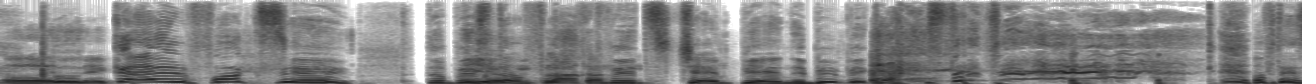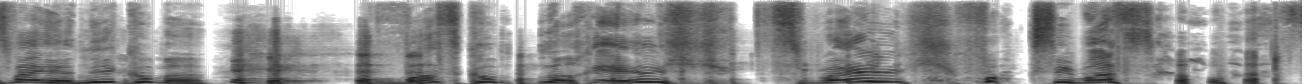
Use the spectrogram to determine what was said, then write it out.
Oh, leck. Geil, Foxy. Du bist Ich der. Flachwitz-Champion. Ich bin begeistert. Auf das war ich ja nie gekommen. Was kommt nach Elch? Zwölf. Foxy, was sowas?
